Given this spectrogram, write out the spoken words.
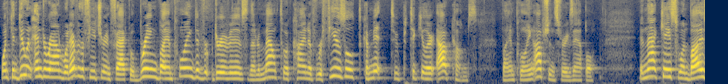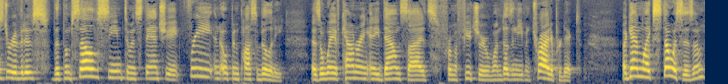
One can do an end around whatever the future, in fact, will bring by employing derivatives that amount to a kind of refusal to commit to particular outcomes by employing options, for example. In that case, one buys derivatives that themselves seem to instantiate free and open possibility as a way of countering any downsides from a future one doesn't even try to predict. Again, like Stoicism,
